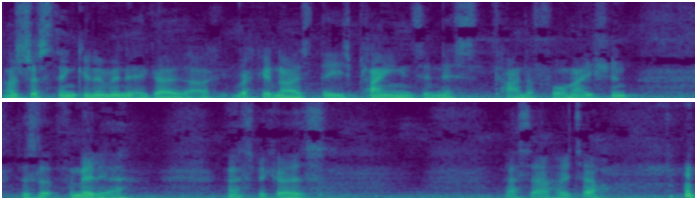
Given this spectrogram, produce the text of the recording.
I was just thinking a minute ago that I recognised these planes in this kind of formation. Just look familiar. That's because that's our hotel.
